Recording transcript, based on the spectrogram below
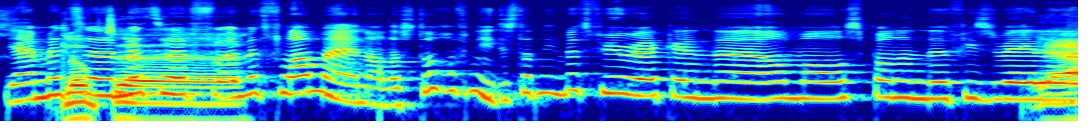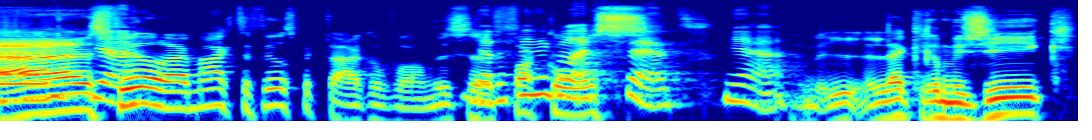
Ja, met, Loopt, eh, met, eh, met vlammen en alles, toch? Of niet? Is dat niet met vuurwerk en allemaal spannende visuele... ja. Veel, hij maakt er veel spektakel van. Dus Ja, dat vind ik wel echt vet. Ja. le- lekkere muziek.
